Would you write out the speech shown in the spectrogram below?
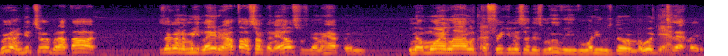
We're gonna get to it, but I thought they're gonna meet later. I thought something else was gonna happen you know, more in line with okay. the freakiness of this movie, what he was doing. But we'll get yeah. to that later.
